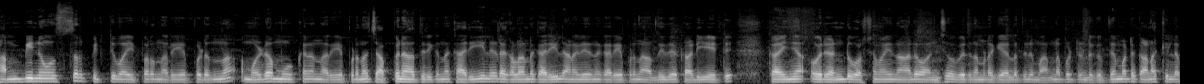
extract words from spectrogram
ഹംബിനോസർ പിറ്റ് വൈപ്പർ എന്നറിയപ്പെടുന്ന മുഴമൂക്കൻ എന്നറിയപ്പെടുന്ന ചപ്പിനകത്തിരിക്കുന്ന കരിയിലയുടെ കളറിന്റെ കരിയിൽ അണലി എന്നൊക്കെ അറിയപ്പെടുന്ന അതിഥിയെ കടിയേറ്റ് കഴിഞ്ഞ ഒരു രണ്ട് വർഷമായി നാലോ അഞ്ചോ പേര് നമ്മുടെ കേരളത്തിൽ മരണപ്പെട്ടിട്ടുണ്ട്. കൃത്യമായിട്ട് കണക്കില്ല.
